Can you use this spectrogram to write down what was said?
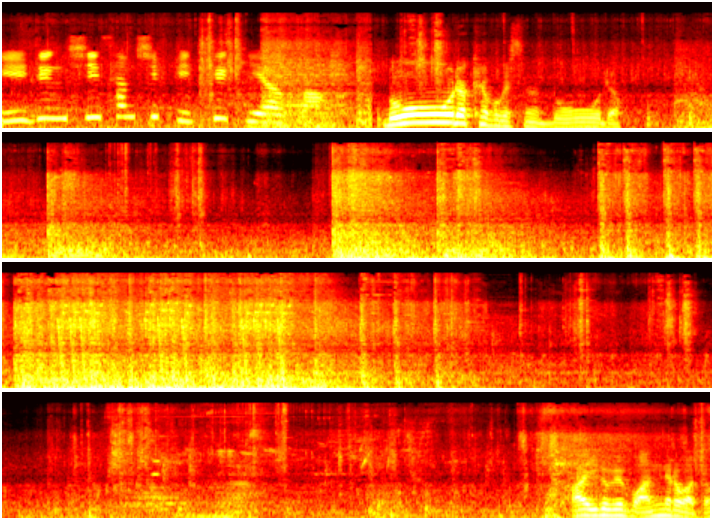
1등 시 30비트 기어거 노력해보겠습니다, 노력. 아, 이거 왜 뭐 안 내려가죠?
